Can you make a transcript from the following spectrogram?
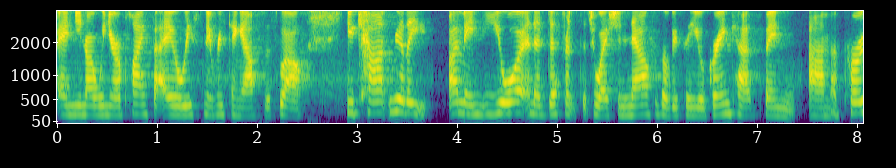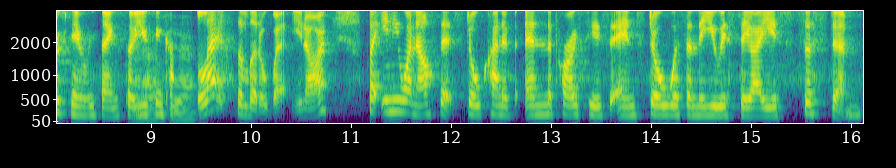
and you know, when you're applying for AOS and everything else as well, you can't really. I mean, you're in a different situation now because obviously your green card's been um, approved and everything, so you can kind yeah. of relax a little bit, you know. But anyone else that's still kind of in the process and still within the USCIS system,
